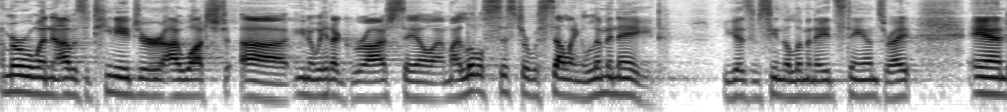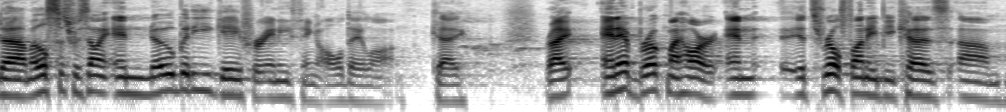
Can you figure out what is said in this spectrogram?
I remember when I was a teenager, I watched, uh, you know, we had a garage sale, and my little sister was selling lemonade. You guys have seen the lemonade stands, right? And uh, my little sister was selling, and nobody gave her anything all day long, okay? Right? And it broke my heart. And it's real funny because um,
